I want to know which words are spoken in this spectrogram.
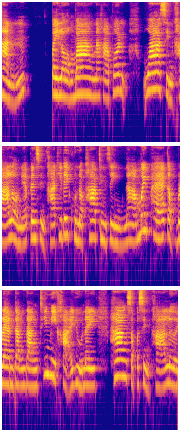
หันไปลองบ้างนะคะ เพราะว่าสินค้าเหล่านี้เป็นสินค้าที่ได้คุณภาพจริงๆนะคะไม่แพ้กับแบรนด์ดัง ๆ ที่มีขายอยู่ในห้างสรรพสินค้าเลย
